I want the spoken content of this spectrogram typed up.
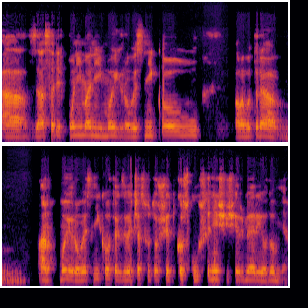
A v zásade v ponímaní mojich rovesníkov, alebo teda, áno, mojich rovesníkov, tak zväčša sú to všetko skúsenejší šermiari odo mňa.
